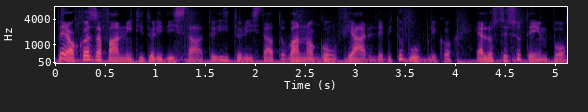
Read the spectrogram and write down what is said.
Però cosa fanno i titoli di Stato? I titoli di Stato vanno a gonfiare il debito pubblico e allo stesso tempo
